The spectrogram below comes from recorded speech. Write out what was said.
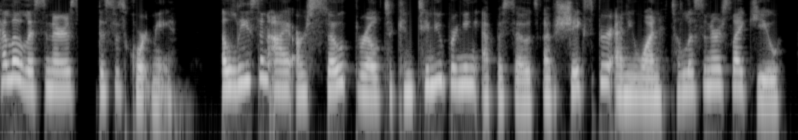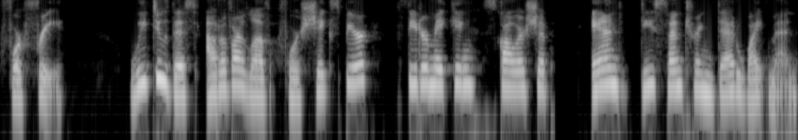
Hello, listeners. This is Kourtney. Elyse and I are so thrilled to continue bringing episodes of Shakespeare Anyone to listeners like you for free. We do this out of our love for Shakespeare, theater making, scholarship, and decentering dead white men.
